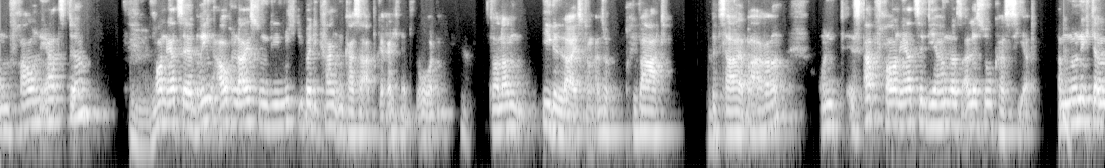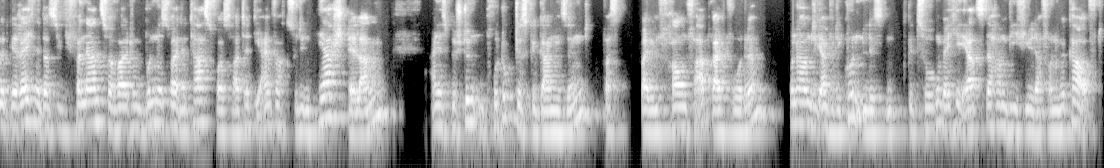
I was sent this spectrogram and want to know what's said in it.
um Frauenärzte. Mhm. Frauenärzte erbringen auch Leistungen, die nicht über die Krankenkasse abgerechnet wurden, sondern Igel-Leistungen, also privat bezahlbare. Und es gab Frauenärzte, die haben das alles so kassiert, haben nur nicht damit gerechnet, dass die Finanzverwaltung bundesweit eine Taskforce hatte, die einfach zu den Herstellern eines bestimmten Produktes gegangen sind, was bei den Frauen verabreicht wurde, und haben sich einfach die Kundenlisten gezogen, welche Ärzte haben wie viel davon gekauft.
